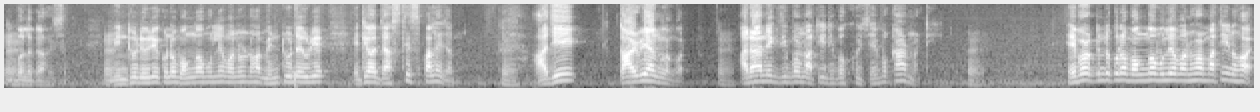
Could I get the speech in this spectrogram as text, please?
দিব লগা হৈছে। মিণ্টু দেউৰী কোনো বংগমূলীয় মানুহ নহয় মিণ্টু দেউৰীয়ে এতিয়াও জাষ্টিচ পালে জানো? আজি কাৰ্বি আংলঙত আদানীক যিবোৰ মাটি দিব খুজিছে সেইবোৰ কাৰ মাটি? সেইবোৰ কিন্তু কোনো বংগমূলীয় মানুহৰ মাটি নহয়।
